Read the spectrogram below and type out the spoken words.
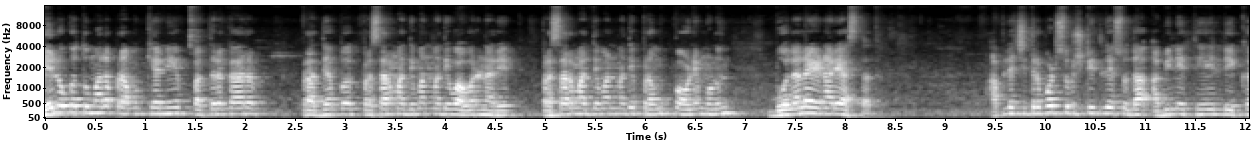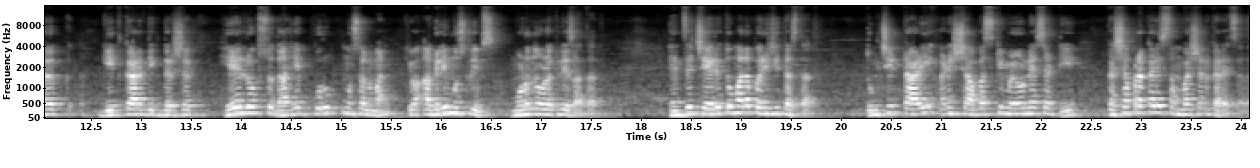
हे लोक तुम्हाला प्रामुख्याने पत्रकार प्राध्यापक प्रसारमाध्यमांमध्ये वावरणारे प्रसारमाध्यमांमध्ये प्रमुख पाहुणे म्हणून बोलायला येणारे असतात. आपल्या चित्रपटसृष्टीतले सुद्धा अभिनेते लेखक गीतकार दिग्दर्शक हे लोकसुद्धा हे कुरूप मुसलमान किंवा अगली मुस्लिम्स म्हणून ओळखले जातात. ह्यांचे चेहरे तुम्हाला परिचित असतात. तुमची टाळी आणि शाबासकी मिळवण्यासाठी कशा प्रकारे संभाषण करायचं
